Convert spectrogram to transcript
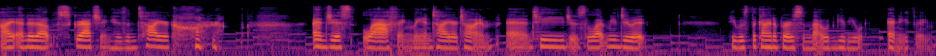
I ended up scratching his entire car up and just laughing the entire time. And he just let me do it. He was the kind of person that would give you anything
